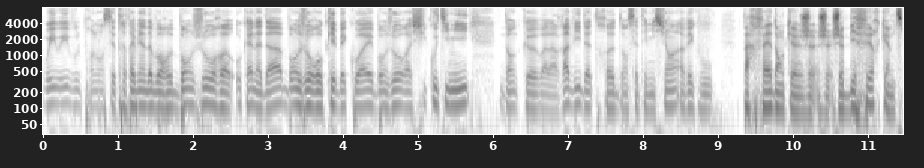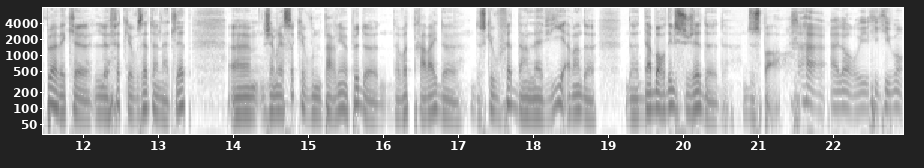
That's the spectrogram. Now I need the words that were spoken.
Oui, oui, vous le prononcez très très bien. D'abord, bonjour euh, au Canada, bonjour aux Québécois et bonjour à Chicoutimi. Donc euh, voilà, ravi d'être dans cette émission avec vous. Parfait. Donc, je, je- je bifurque un petit peu avec le fait que vous êtes un athlète. Euh, J'aimerais ça que vous nous parliez un peu de, de votre travail, de, de ce que vous faites dans la vie avant de- de- d'aborder le sujet de- du sport. Ah, alors oui, effectivement.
